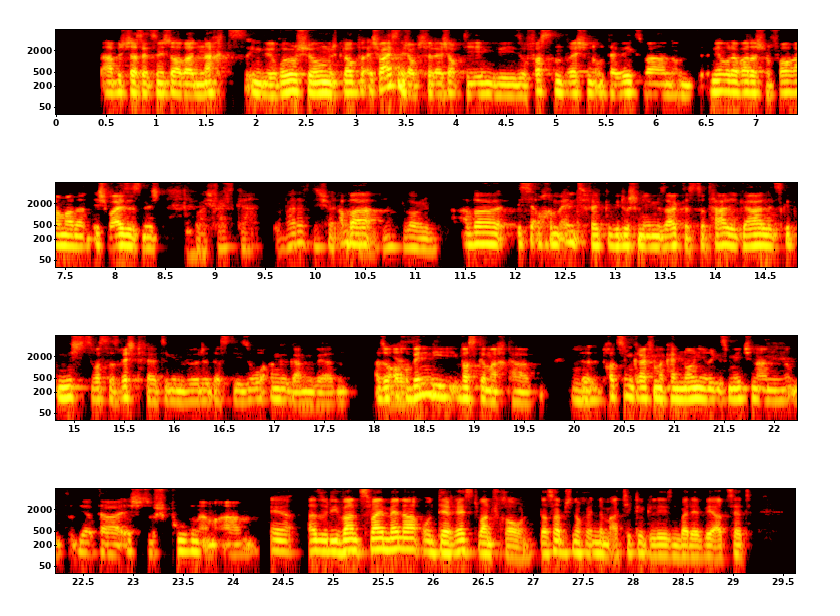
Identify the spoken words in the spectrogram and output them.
habe ich das jetzt nicht so, aber nachts irgendwie Röhrschung. Ich glaube, ich weiß nicht, ob es vielleicht, ob die irgendwie so Fastenbrechen unterwegs waren und nee, oder war das schon vor Ramadan? Ich weiß es nicht. Oh, ich weiß gar nicht, war das nicht schon Aber- immer, ne? Leute. Aber ist ja auch im Endeffekt, wie du schon eben gesagt hast, total egal. Es gibt nichts, was das rechtfertigen würde, dass die so angegangen werden. Also auch Ja. wenn die was gemacht haben. Mhm. Trotzdem greifen wir kein neunjähriges Mädchen an und die hat da echt so Spuren am Arm. Ja, also die waren zwei Männer und der Rest waren Frauen. Das habe ich noch in einem Artikel gelesen bei der WAZ.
